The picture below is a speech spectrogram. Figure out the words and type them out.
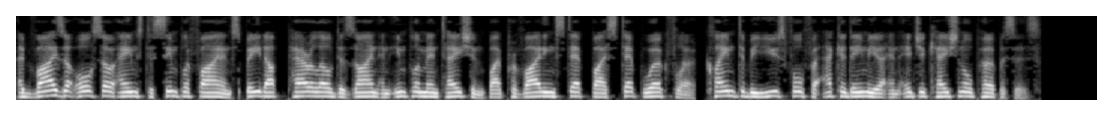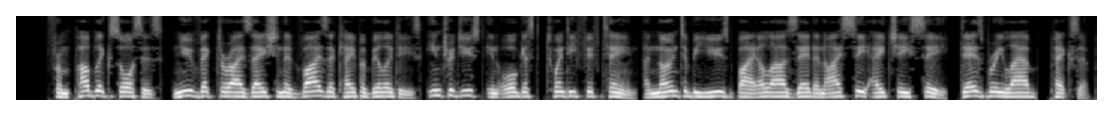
Advisor also aims to simplify and speed up parallel design and implementation by providing step-by-step -step workflow, claimed to be useful for academia and educational purposes. From public sources, new vectorization advisor capabilities introduced in August 2015 are known to be used by LRZ and ICHEC, Daresbury Lab, PEXIP.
